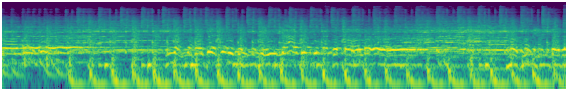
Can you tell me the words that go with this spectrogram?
जग लंबा जस्ट बंदे याद मस्ताना मधुरिंदर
